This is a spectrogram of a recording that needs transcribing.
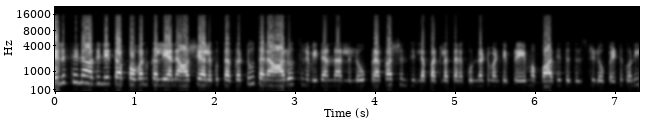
జనసేన అధినేత పవన్ కళ్యాణ్ ఆశయాలకు తగ్గట్టు తన ఆలోచన విధానాలలో ప్రకాశం జిల్లా పట్ల తనకున్నటువంటి ప్రేమ బాధ్యత దృష్టిలో పెట్టుకుని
